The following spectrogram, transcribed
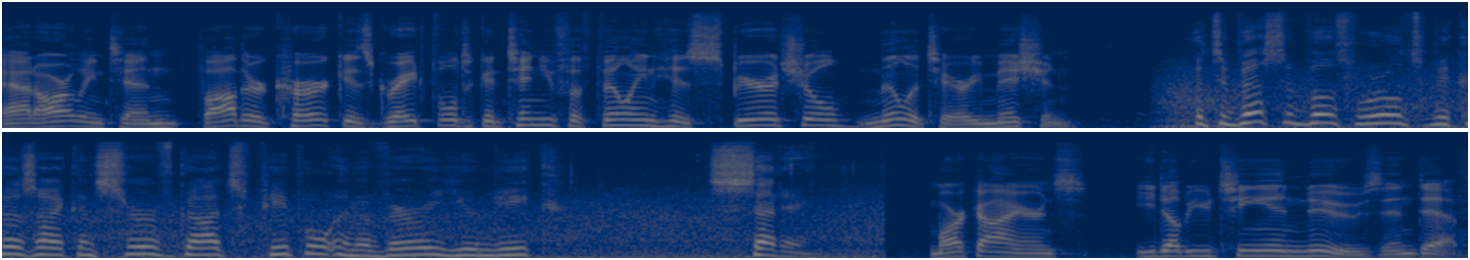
At Arlington, Father Kirk is grateful to continue fulfilling his spiritual military mission. It's the best of both worlds because I can serve God's people in a very unique setting. Mark Irons, EWTN News in depth.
